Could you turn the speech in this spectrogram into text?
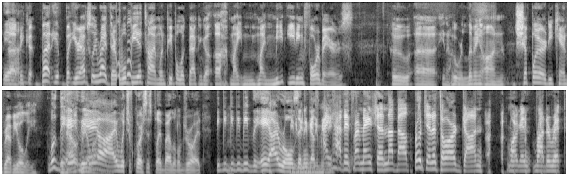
Yeah. Uh, because, but it, but you're absolutely right. There will be a time when people look back and go, "Ugh, my my meat eating forebears, who uh, you know, who were living on Chef Boyardee canned ravioli." Well, the, A, the. AI, which of course is played by a little droid, beep, beep, beep, beep, beep, the AI rolls in and goes, I have information about progenitor John Morgan Roderick.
